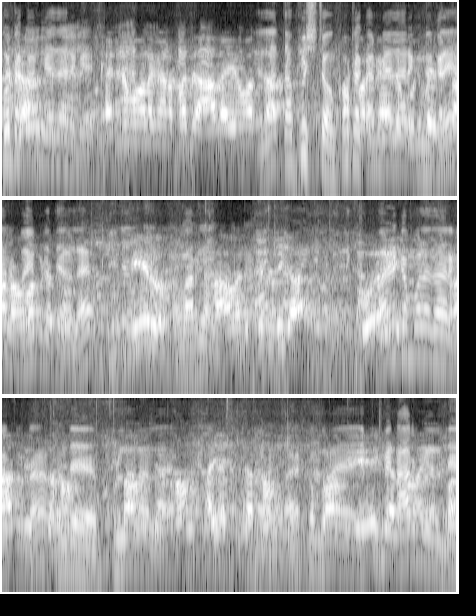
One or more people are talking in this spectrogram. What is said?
கூட்டம் கம்மியாக தான் இருக்குது எல்லாம் தப்பிச்சிட்டோம். கூட்டம் கம்மியாக தான் இருக்கு மக்களே. யாரும் பயப்பட வரலாம். வழக்கம் போல தான் இருக்கு கூட்டம். வந்து ஃபுல்லாலாம் இல்லை. வழக்கம் போல எப்பயுமே நார்மல் டே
